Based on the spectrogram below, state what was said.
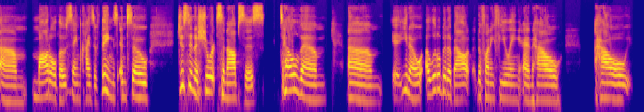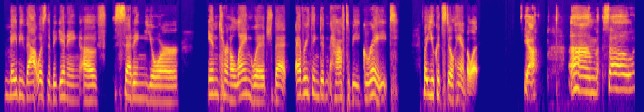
um, model those same kinds of things. And so, just in a short synopsis, tell them um, eh, you know a little bit about the funny feeling and how how maybe that was the beginning of setting your internal language that everything didn't have to be great but you could still handle it. Yeah. Um so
